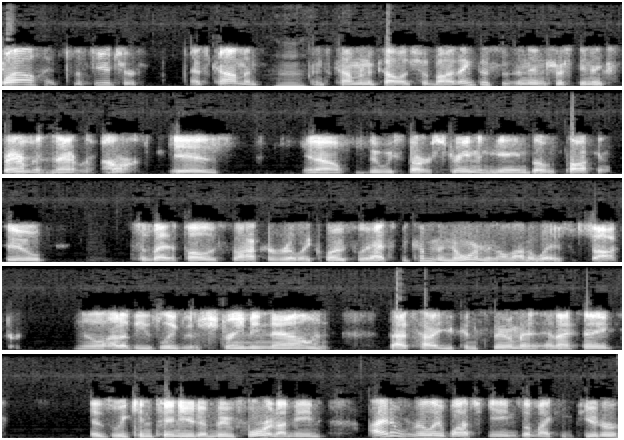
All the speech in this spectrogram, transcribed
Well, it's the future. It's coming. Hmm. It's coming to college football. I think this is an interesting experiment in that regard. Is you know, do we start streaming games? I was talking to somebody that follows soccer really closely. That's become the norm in a lot of ways of soccer. You know, a lot of these leagues are streaming now, and that's how you consume it. And I think as we continue to move forward, I mean, I don't really watch games on my computer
